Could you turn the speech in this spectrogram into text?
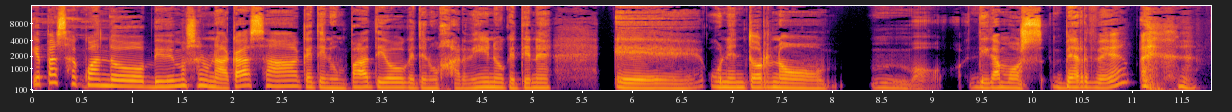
¿qué pasa cuando vivimos en una casa que tiene un patio, que tiene un jardín o que tiene eh, un entorno, mm, digamos, verde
